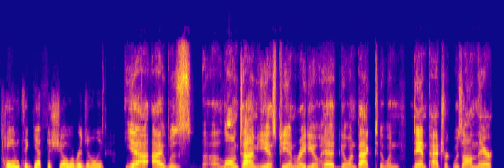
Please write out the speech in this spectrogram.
came to get the show originally? Yeah, I was a long time ESPN radio head going back to when Dan Patrick was on there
